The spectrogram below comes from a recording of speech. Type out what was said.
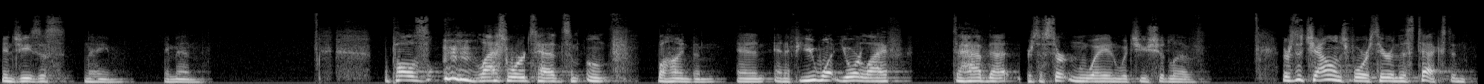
In Jesus' name, amen. Paul's last words had some oomph behind them. And, and if you want your life to have that, there's a certain way in which you should live. There's a challenge for us here in this text. And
